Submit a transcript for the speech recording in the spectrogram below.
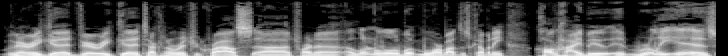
Very good, very good. Talking to Richard Crouse, uh, trying to uh, learn a little bit more about this company called Hibu. It really is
